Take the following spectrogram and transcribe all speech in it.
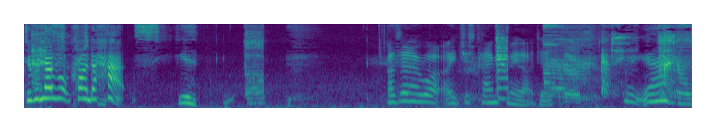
Do we know what kind of hats? You, I don't know what, it just came to me that did. yeah.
